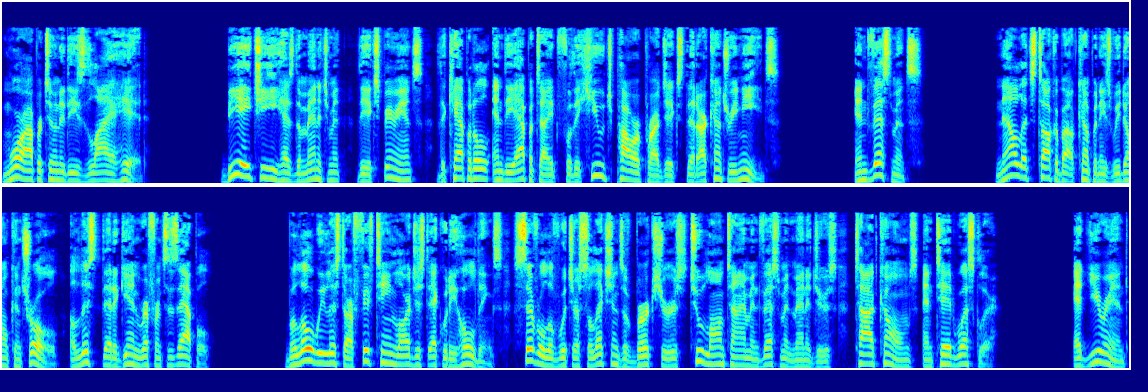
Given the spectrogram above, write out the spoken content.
More opportunities lie ahead. BHE has the management, the experience, the capital, and the appetite for the huge power projects that our country needs. Investments. Now let's talk about companies we don't control, a list that again references Apple. Below we list our 15 largest equity holdings, several of which are selections of Berkshire's two longtime investment managers, Todd Combs and Ted Weschler. At year end,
